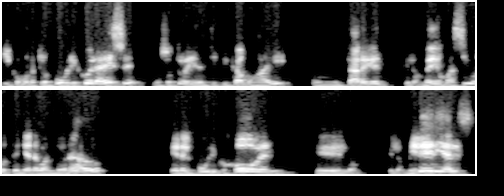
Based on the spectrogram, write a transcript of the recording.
y como nuestro público era ese, nosotros identificamos ahí un target que los medios masivos tenían abandonado, era el público joven, que los, que los millennials,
